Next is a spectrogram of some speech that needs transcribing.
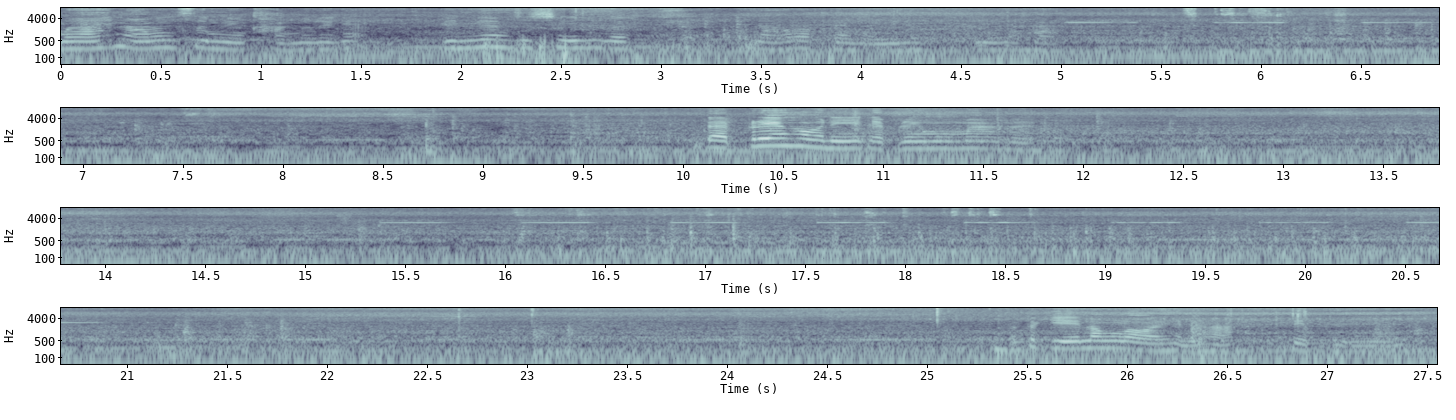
ไหมคะน้ำมันซึมอยังขังเลยเนี่ยดินยังชื้นๆเลยน้ำแบบแต่งแบบนี้เลยนี่นะคะ แดดเปรี้ยงค่ะวันนี้แดดเปรี้ยงมากๆเลยเมื่อกี้ล่องลอยเห็นไหมคะติดอยู่ตรงนั้น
